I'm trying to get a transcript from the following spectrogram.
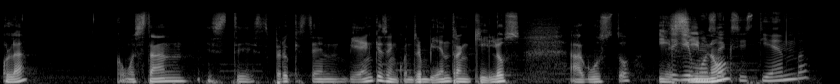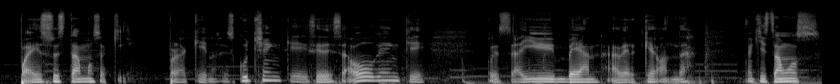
Hola, ¿cómo están? Este, espero que estén bien, que se encuentren bien, tranquilos, a gusto. Y Seguimos si no, existiendo. para eso estamos aquí. Para que nos escuchen, que se desahoguen, que pues ahí vean a ver qué onda. Aquí estamos,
